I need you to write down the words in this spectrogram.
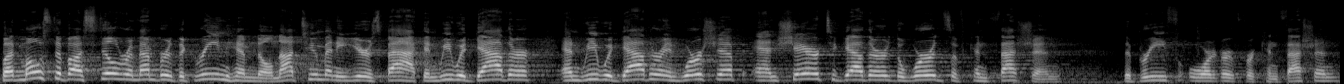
But most of us still remember the green hymnal not too many years back, and we would gather and we would gather in worship and share together the words of confession, the brief order for confession.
